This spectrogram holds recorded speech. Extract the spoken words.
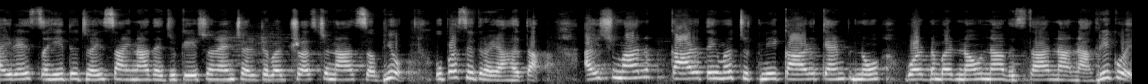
આયરે સહિત જય સાંઈનાથ એજ્યુકેશન એન્ડ ચેરિટેબલ ટ્રસ્ટના સભ્યો ઉપસ્થિત રહ્યા હતા. આયુષ્યમાન કાર્ડ તેમજ ચૂંટણી કાર્ડ કેમ્પનો વોર્ડ નંબર નવના વિસ્તારના નાગરિકોએ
